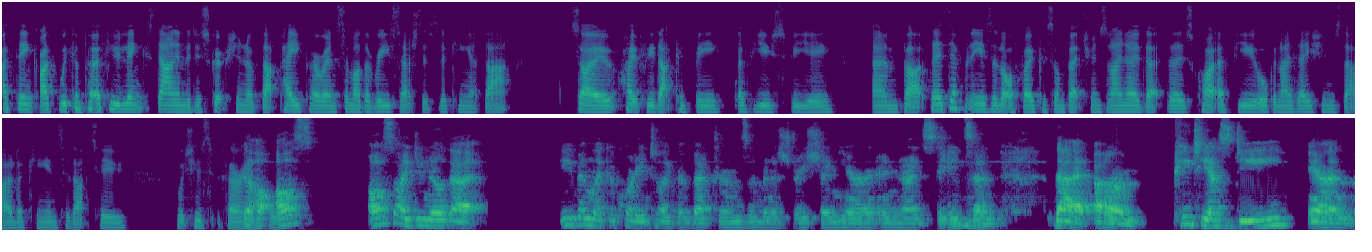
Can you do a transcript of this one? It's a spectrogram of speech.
I think I, we can put a few links down in the description of that paper and some other research that's looking at that. So hopefully that could be of use for you. Um, but there definitely is a lot of focus on veterans, and I know that there's quite a few organisations that are looking into that too, which is very important. Also, also, I do know that even like according to like the Veterans Administration here in the United States, mm-hmm. and that um, PTSD and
